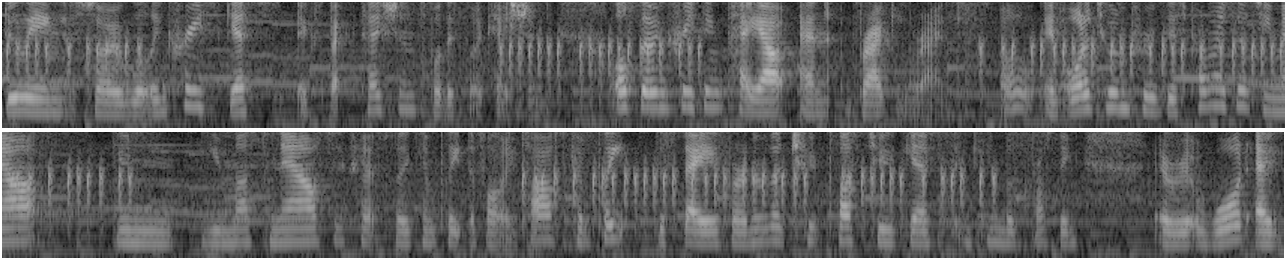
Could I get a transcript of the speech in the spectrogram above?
doing so will increase guests' expectations for this location, also increasing payout and bragging rights. Oh, in order to improve this premises, you now you, you must now successfully complete the following tasks. Complete the stay for another two plus two guests in Timber Crossing. A reward a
